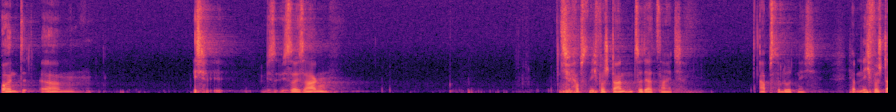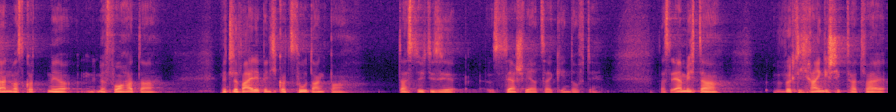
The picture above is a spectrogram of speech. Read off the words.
Und ähm, ich, wie soll ich sagen, ich habe es nicht verstanden zu der Zeit. Absolut nicht. Ich habe nicht verstanden, was Gott mir, mit mir vorhat da. Mittlerweile bin ich Gott so dankbar, dass ich durch diese sehr schwere Zeit gehen durfte. Dass er mich da wirklich reingeschickt hat, weil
